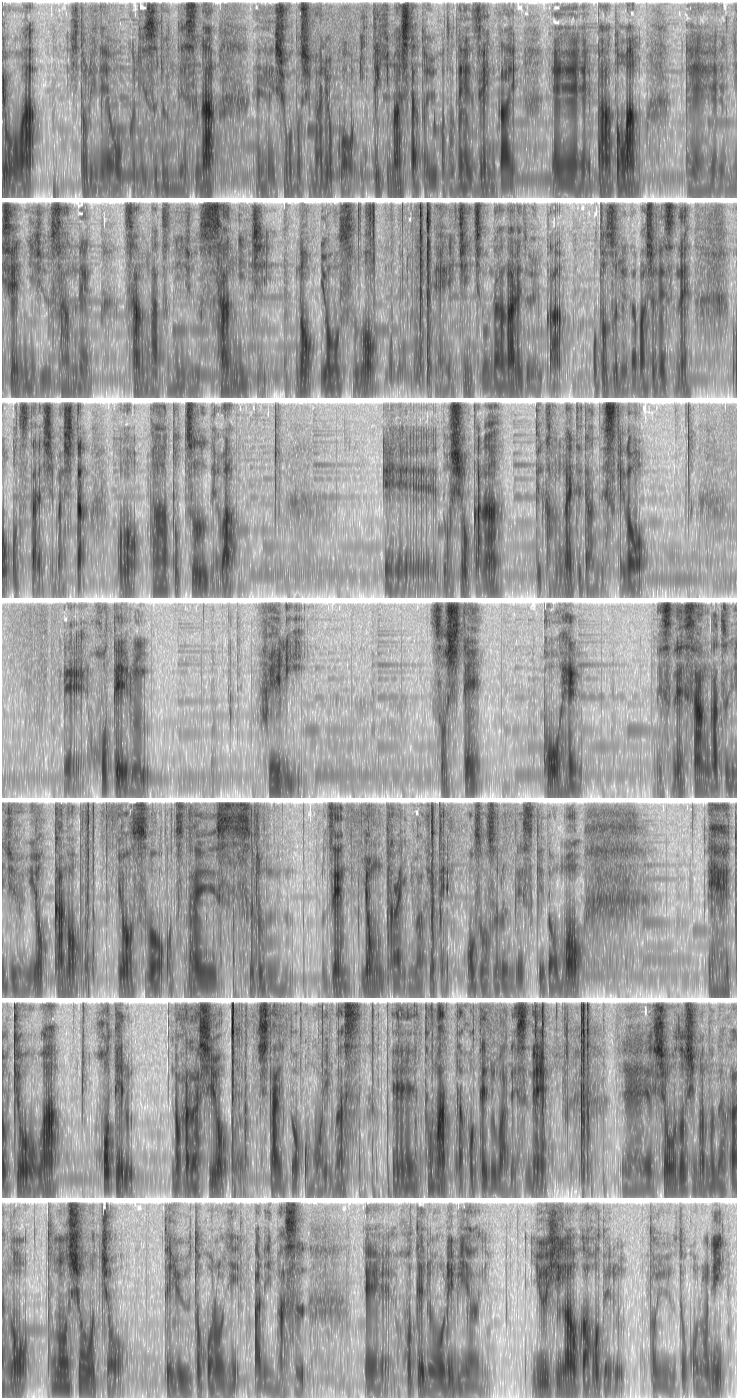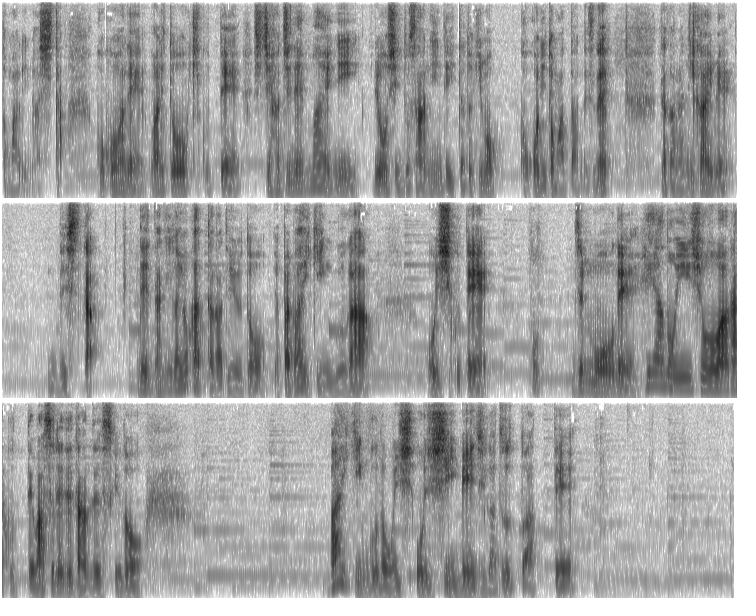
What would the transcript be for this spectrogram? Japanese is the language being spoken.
今日は一人でお送りするんですが、えー小豆島旅行行ってきましたということで、前回、えーパート1、えー2023年3月23日の様子を、えー一日の流れというか、訪れた場所ですね、をお伝えしました。このパート2では、えーどうしようかなって考えてたんですけど、えーホテル、フェリー、そして後編ですね。3月24日の様子をお伝えするん全4回に分けて放送するんですけども、えっ、と、今日はホテルの話をしたいと思います。えー泊まったホテルはですね、えー小豆島の中の殿庄町っていうところにあります、えーホテルオリビアン夕日が丘ホテルというところに泊まりました。ここはね割と大きくて78年前に両親と3人で行った時もここに泊まったんですね。だから2回目でした。で何が良かったかというとやっぱりバイキングが美味しくて全部もうね部屋の印象はなくって忘れてたんですけどバイキングの美味し美味しいイメージがずっとあって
